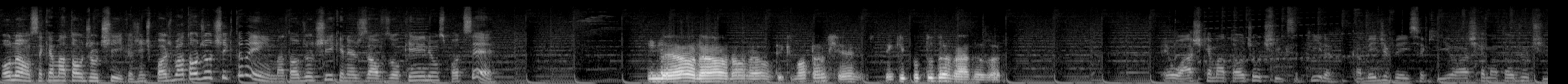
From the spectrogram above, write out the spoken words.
Ou não, você quer matar o Jotik? A gente pode matar o Jotik também. Matar o Jotik, energizar os Volcanions, pode ser. Não, não, não, não. Tem que matar o Xênio. Tem que ir pro tudo ou nada agora. Eu acho que é matar o Jotik, você pira? Acabei de ver isso aqui, eu acho que é matar o Jotik.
